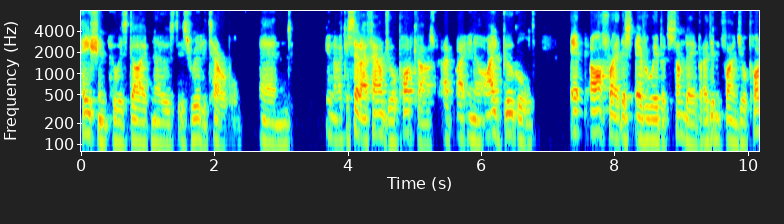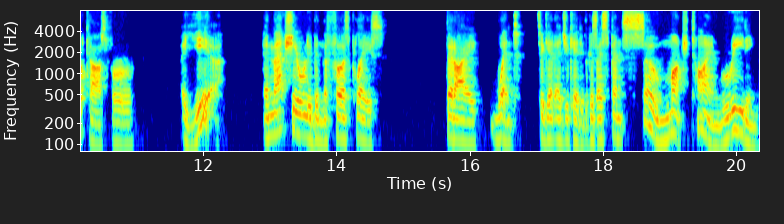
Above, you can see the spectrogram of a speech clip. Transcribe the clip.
patient who is diagnosed is really terrible. And you know, like I said, I found your podcast. I, I you know, I googled arthritis everywhere but Sunday, but I didn't find your podcast for a year. And that should have really been the first place that I went to get educated because I spent so much time reading,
